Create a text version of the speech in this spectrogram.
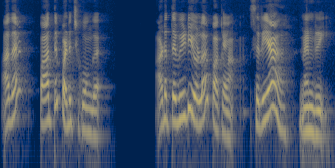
அதை பார்த்து படிச்சுக்கோங்க. அடுத்த வீடியோவில் பார்க்கலாம். சரியா? நன்றி.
